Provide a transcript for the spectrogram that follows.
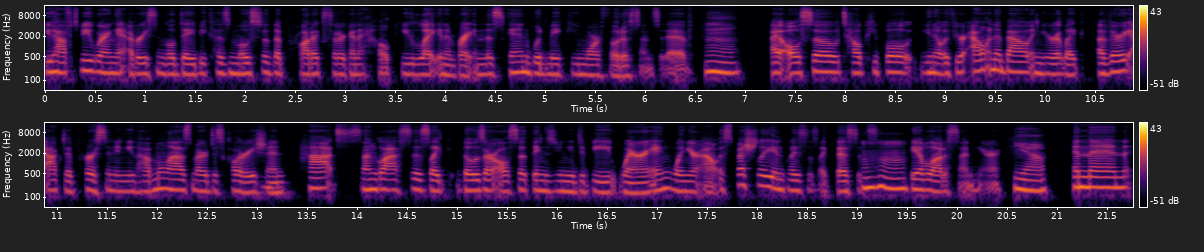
you have to be wearing it every single day because most of the products that are going to help you lighten and brighten the skin would make you more photosensitive. I also tell people, you know, if you're out and about and you're like a very active person and you have melasma or discoloration, hats, sunglasses, like those are also things you need to be wearing when you're out, especially in places like this. It's, Mhm. We have a lot of sun here. Yeah. And then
